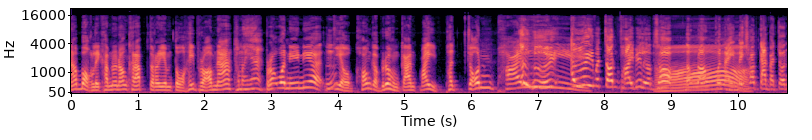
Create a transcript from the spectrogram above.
นะ บอกเลยครับน้องๆครับ เตรียมตัวให้พร้อมนะทำไมอะเพราะวันนี้เนี่ยอืมเกี่ยวข้องกับเรื่องของการไปผจญภัยเอ้ยเอ้ยมาจนภัยพี่เหลือมชอบอ๋อน้องๆคนไหนไม่ชอบการประจน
